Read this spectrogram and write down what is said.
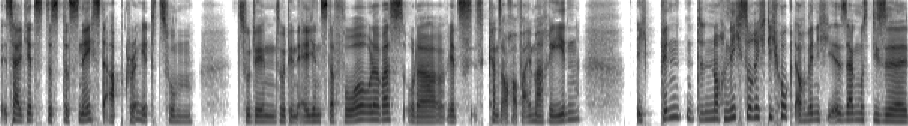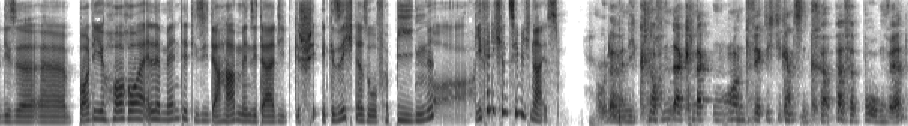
ist halt jetzt das, das nächste Upgrade zum, zu den, zu den Aliens davor oder was? Oder jetzt kann es auch auf einmal reden. Ich bin noch nicht so richtig hooked, auch wenn ich äh, sagen muss, diese, diese äh, Body-Horror-Elemente, die sie da haben, wenn sie da die Gesch Gesichter so verbiegen, oh. die finde ich schon ziemlich nice. Oder wenn die Knochen da knacken und wirklich die ganzen Körper verbogen werden.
